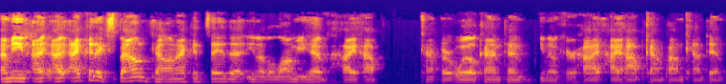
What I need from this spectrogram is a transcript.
I mean, I, I, I could expound, Colin. I could say that you know the longer you have high hop or oil content, you know, or high high hop compound content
